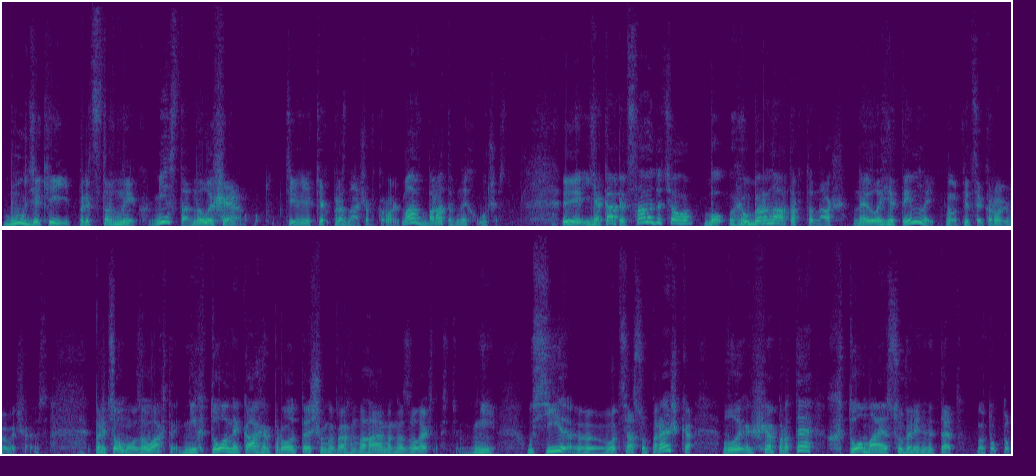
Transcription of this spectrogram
будь-який представник міста, не лише ті, яких призначив король, мав брати в них участь. І яка підстава до цього? Бо губернатор то наш нелегітимний, ну віце-король, вибачаюсь. При цьому зауважте, ніхто не каже про те, що ми вимагаємо незалежності. Ні, усі е, оця суперечка лише про те, хто має суверенітет, ну тобто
